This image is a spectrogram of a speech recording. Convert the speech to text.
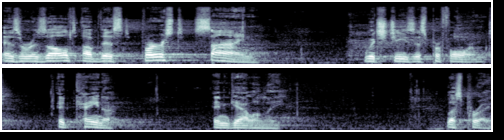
as a result of this first sign which Jesus performed at Cana in Galilee. Let's pray.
